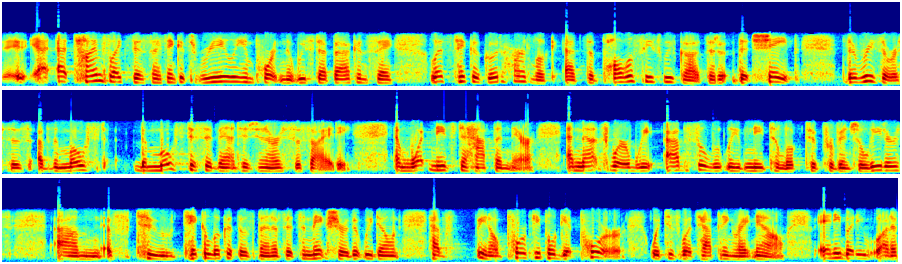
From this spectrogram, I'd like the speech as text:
it, at, at times like this, I think it's really important that we step back and say, let's take a good hard look at the policies we've got that that shape the resources of the most the most disadvantaged in our society and what needs to happen there. And that's where we absolutely need to look to provincial leaders um, to take a look at those benefits and make sure that we don't have you know, poor people get poorer, which is what's happening right now. Anybody on a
